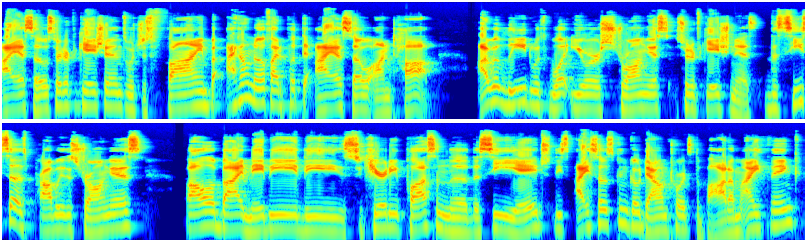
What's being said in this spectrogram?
ISO certifications, which is fine, but I don't know if I'd put the ISO on top. I would lead with what your strongest certification is. The CISA is probably the strongest followed by maybe the Security Plus and the, the CEH. These ISOs can go down towards the bottom, I think.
